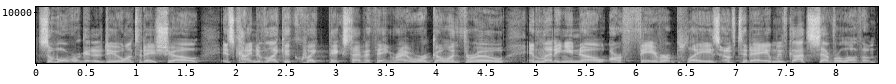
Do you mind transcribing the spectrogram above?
So what we're gonna do on today's show is kind of like a quick picks type of thing, right? Where we're going through and letting you know our favorite plays of today, and we've got several of them.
